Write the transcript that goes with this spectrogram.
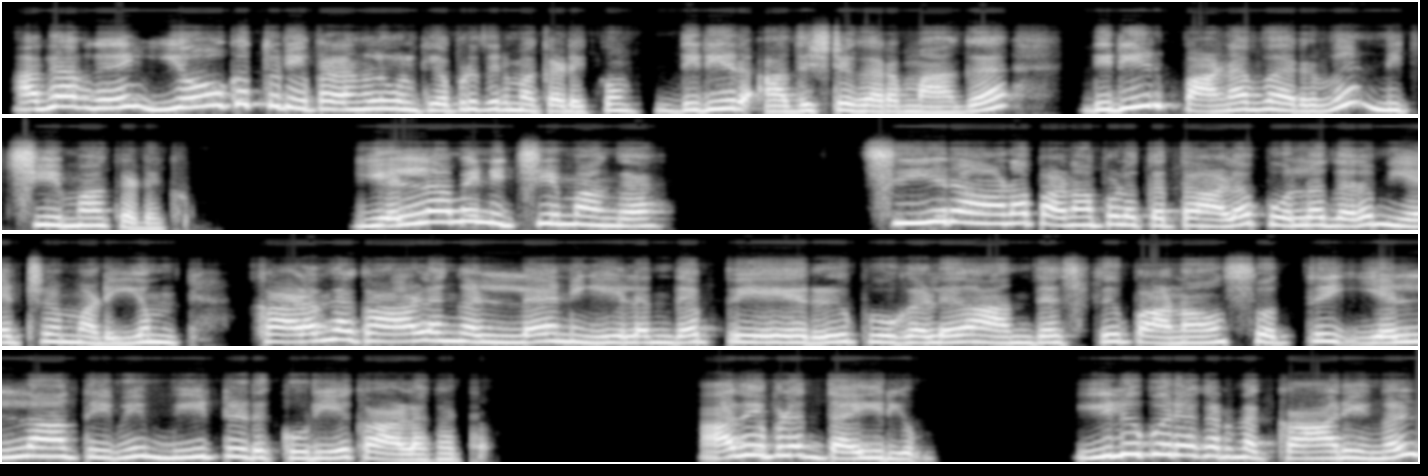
அதாவது யோகத்துடைய பலன்கள் உங்களுக்கு எப்படி தெரியுமா கிடைக்கும்? திடீர் அதிர்ஷ்டகரமாக திடீர் பணவரவு நிச்சயமா கிடைக்கும். எல்லாமே நிச்சயமாங்க. சீரான பணப்புழக்கத்தால பொருளாதாரம் ஏற்றம் அடையும். கடந்த காலங்கள்ல நீங்க இழந்த பேரு புகழ் அந்தஸ்து பணம் சொத்து எல்லாத்தையுமே மீட்டெடுக்கக்கூடிய காலகட்டம். அதே போல தைரியம். இழுபுற காரியங்கள்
